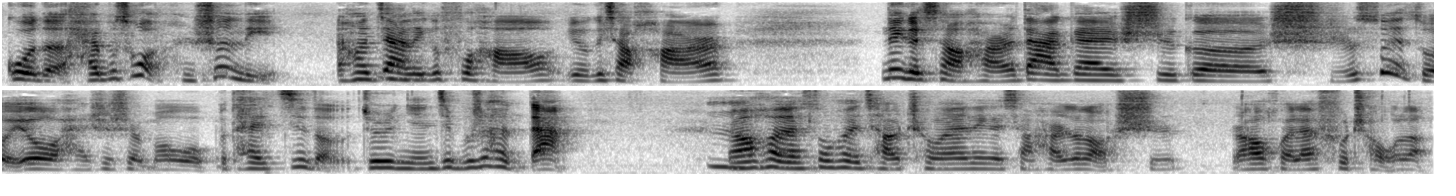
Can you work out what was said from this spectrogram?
过得还不错，很顺利，然后嫁了一个富豪，有个小孩儿，那个小孩儿大概是个十岁左右还是什么，我不太记得了，就是年纪不是很大。然后后来宋慧乔成为那个小孩的老师，然后回来复仇了。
